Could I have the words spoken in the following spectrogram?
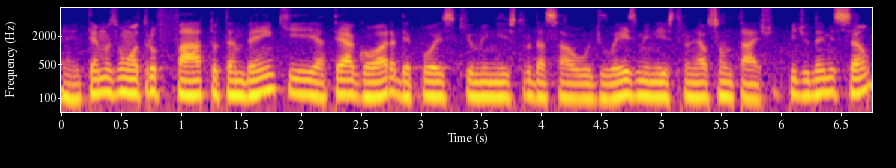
É, temos um outro fato também que até agora, depois que o ministro da Saúde, o ex-ministro Nelson Teich, pediu demissão,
